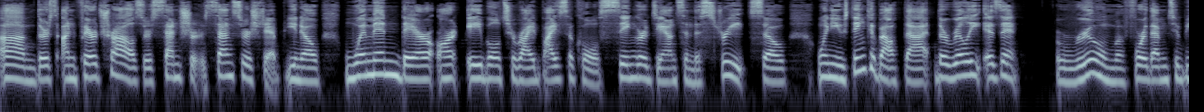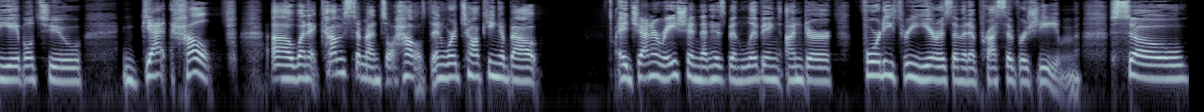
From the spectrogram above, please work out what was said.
Um, there's unfair trials, there's censor- censorship. You know, women there aren't able to ride bicycles, sing or dance in the street. So when you think about that, there really isn't room for them to be able to get help uh, when it comes to mental health. And we're talking about a generation that has been living under 43 years of an oppressive regime. So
